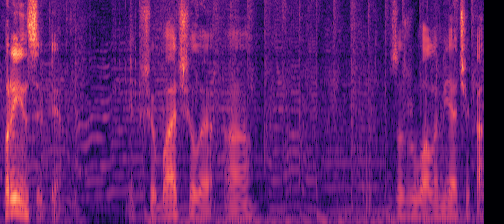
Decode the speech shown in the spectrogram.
В принципі, якщо бачили, а, зажували м'ячика.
